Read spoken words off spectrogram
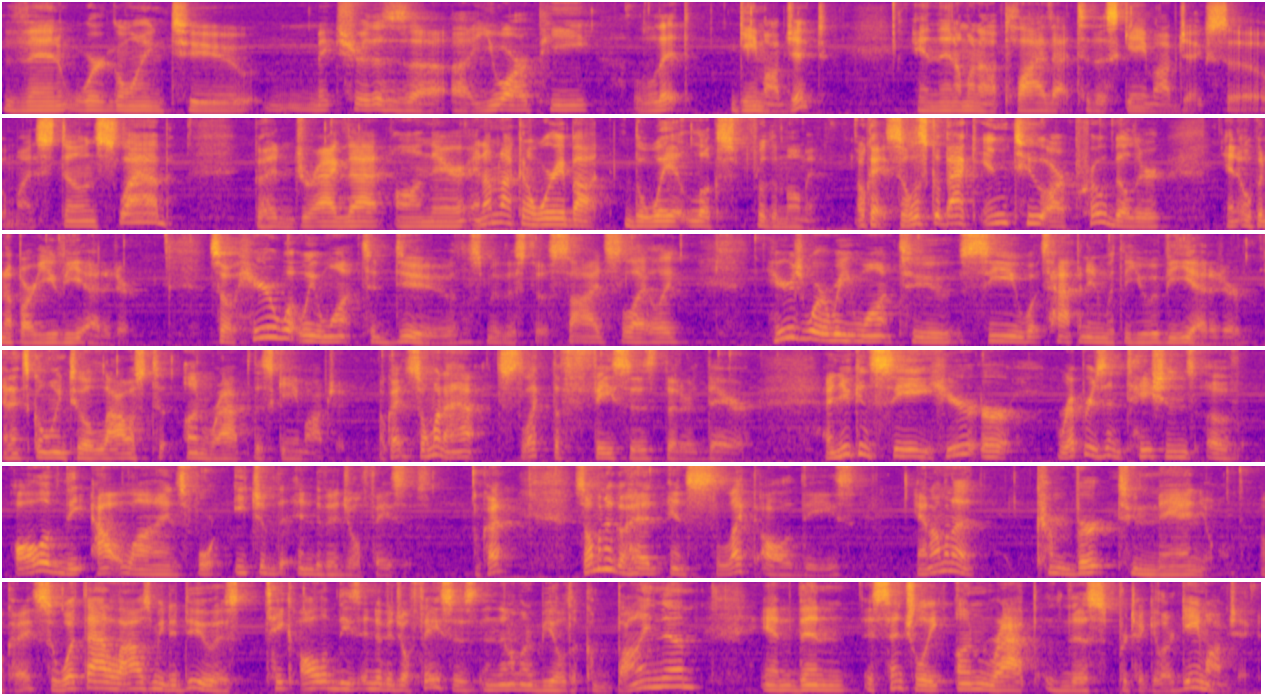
then we're going to make sure this is a, a URP lit game object and then I'm going to apply that to this game object. So my stone slab, go ahead and drag that on there and I'm not going to worry about the way it looks for the moment. Okay, so let's go back into our Pro Builder and open up our UV editor. So here what we want to do, let's move this to the side slightly. Here's where we want to see what's happening with the UV editor, and it's going to allow us to unwrap this game object. Okay, so I'm gonna select the faces that are there. And you can see here are representations of all of the outlines for each of the individual faces. Okay, so I'm gonna go ahead and select all of these, and I'm gonna convert to manual. Okay, so what that allows me to do is take all of these individual faces and then I'm gonna be able to combine them and then essentially unwrap this particular game object.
